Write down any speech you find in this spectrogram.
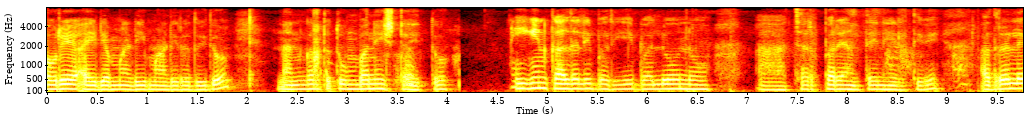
ಅವರೇ ಐಡಿಯಾ ಮಾಡಿ ಮಾಡಿರೋದು ಇದು. ನನಗಂತೂ ತುಂಬಾ ಇಷ್ಟ ಆಯಿತು. ಈಗಿನ ಕಾಲದಲ್ಲಿ ಬರೀ ಬಲೂನು ಚರ್ಪರೆ ಅಂತೇನು ಹೇಳ್ತೀವಿ. ಅದರಲ್ಲೇ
